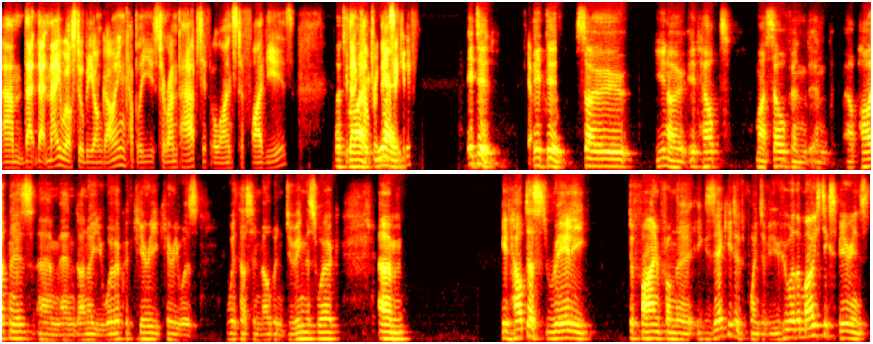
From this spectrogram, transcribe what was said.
Um, that that may well still be ongoing, a couple of years to run, perhaps if it aligns to five years. That's did right. That come from yeah, the executive? It did. Yep. It did. So you know, it helped myself and and our partners. Um, and I know you work with Kiri. Kiri was with us in Melbourne doing this work. Um, it helped us really define from the executive point of view who are the most experienced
